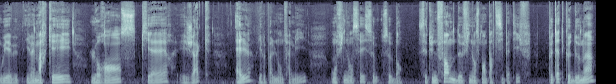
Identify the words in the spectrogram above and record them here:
où il y avait marqué Laurence, Pierre et Jacques, elles, il n'y avait pas le nom de famille, ont financé ce, banc. C'est une forme de financement participatif. Peut-être que demain,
